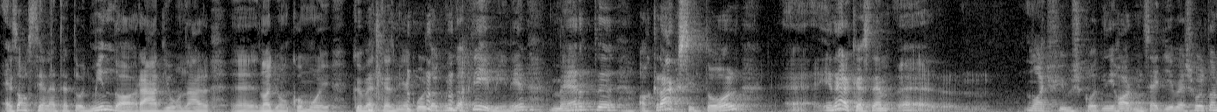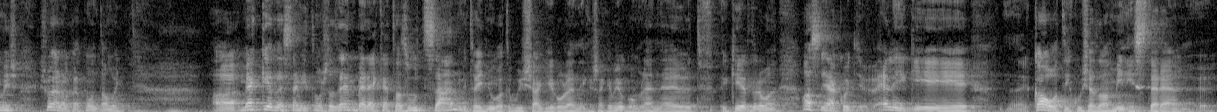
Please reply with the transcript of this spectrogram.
ez azt jelentette, hogy mind a rádiónál nagyon komoly következmények voltak, mind a tévénél, mert a Craxi-tól én elkezdtem nagyfiúskodni, 31 éves voltam, és, és olyanokat mondtam, hogy megkérdeztem itt most az embereket az utcán, mint egy nyugati újságíró lennék, és nekem jogom lenne őt kérdőre van, azt mondják, hogy eléggé kaotikus ez a miniszterelnök.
